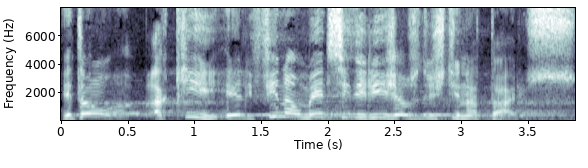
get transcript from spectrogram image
Então, aqui ele finalmente se dirige aos destinatários.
